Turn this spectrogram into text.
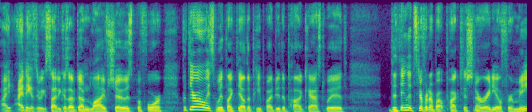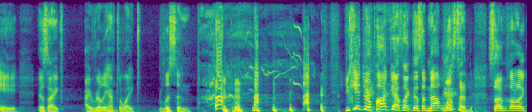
I, I think it's really exciting because I've done live shows before, but they're always with like the other people I do the podcast with. The thing that's different about practitioner radio for me is like I really have to like listen. you can't do a podcast like this and not listen. So I'm, I'm, like,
